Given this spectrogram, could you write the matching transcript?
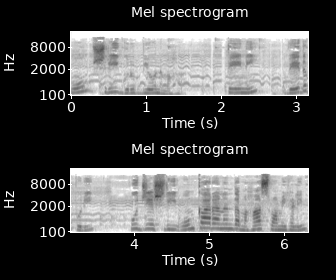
ஓம் ஸ்ரீ குருப்யோ நமக தேனி வேதபுரி பூஜ்ய ஸ்ரீ ஓம்காரானந்த மகாஸ்வாமிகளின்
